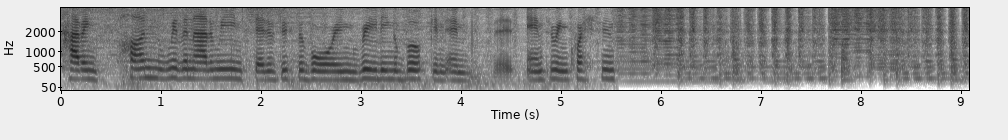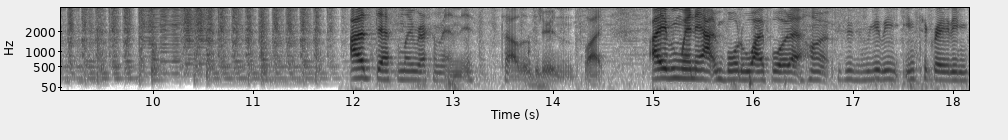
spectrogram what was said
having fun with anatomy instead of just the boring reading a book and, and uh, answering questions. I definitely recommend this to other students. Like, I even went out and bought a whiteboard at home. This is really integrating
